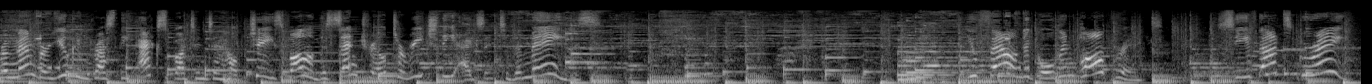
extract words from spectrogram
Remember, you can press the X button to help Chase follow the scent trail to reach the exit to the maze. You found a golden paw print. See if that's great.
